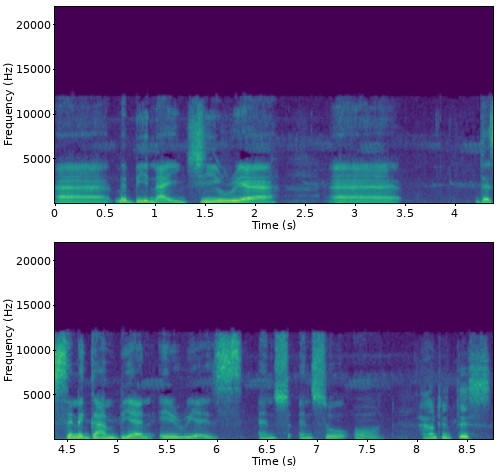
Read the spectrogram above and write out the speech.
uh, maybe Nigeria, uh, the Senegambian areas, and, and so on. How did this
